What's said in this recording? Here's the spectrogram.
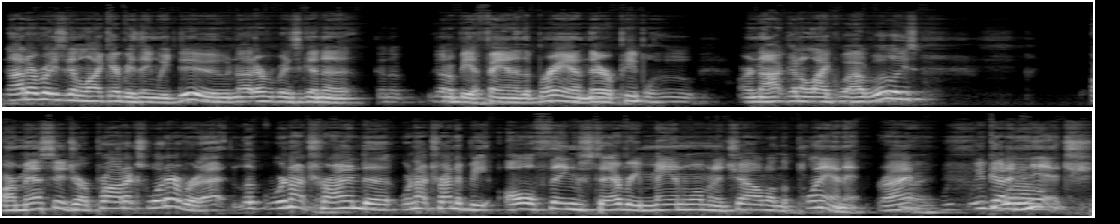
not everybody's going to like everything we do. Not everybody's going to going to be a fan of the brand. There are people who are not going to like Wild Willies. Our message, our products, whatever. That, look, we're not trying to we're not trying to be all things to every man, woman, and child on the planet, right? Right. We, we've got Well, a niche.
